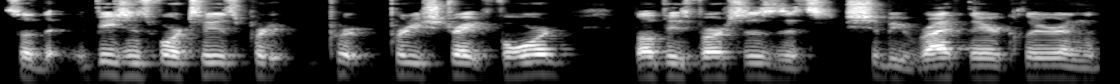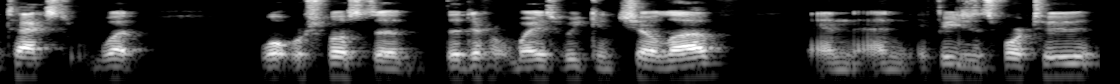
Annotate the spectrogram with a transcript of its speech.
So the Ephesians 4 2 is pretty, pretty straightforward. Both these verses, it should be right there, clear in the text, what what we're supposed to, the different ways we can show love. And, and Ephesians 4 2,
